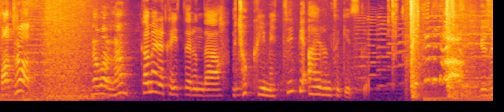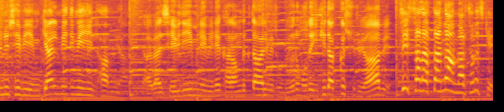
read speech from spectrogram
Patron! Ne var lan? Kamera kayıtlarında çok kıymetli bir ayrıntı gizli. Gözünü seveyim gelmedi mi ilham ya? Ya ben sevdiğimle bile karanlıkta halvet oluyorum. O da iki dakika sürüyor abi. Siz sanattan ne anlarsınız ki?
